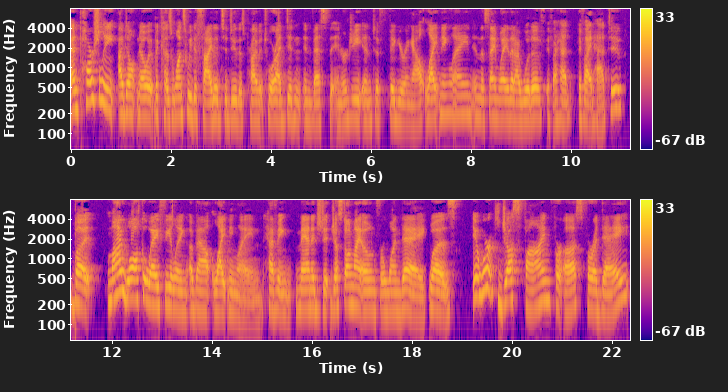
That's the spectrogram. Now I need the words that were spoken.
and partially I don't know it because once we decided to do this private tour, I didn't invest the energy into figuring out Lightning Lane in the same way that I would have if I had, if I'd had to. But my walk away feeling about Lightning Lane, having managed it just on my own for one day was it worked just fine for us for a day.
